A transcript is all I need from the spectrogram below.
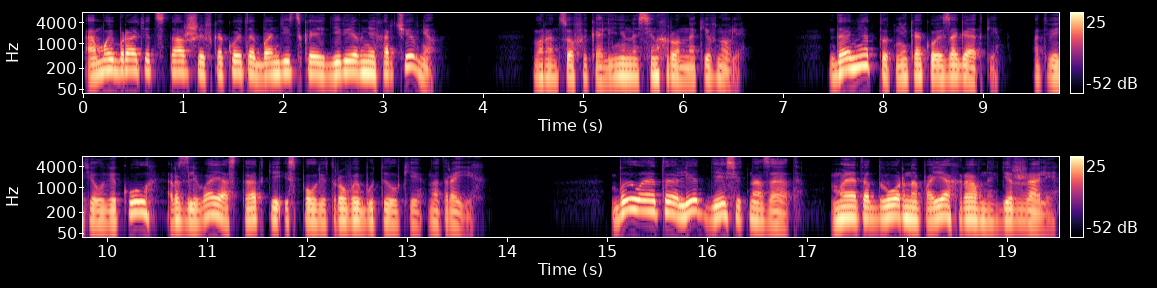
а мой братец старший в какой-то бандитской деревне харчевню?» Воронцов и Калинина синхронно кивнули. «Да нет тут никакой загадки», – ответил Викул, разливая остатки из поллитровой бутылки на троих. «Было это лет десять назад. Мы этот двор на паях равных держали.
